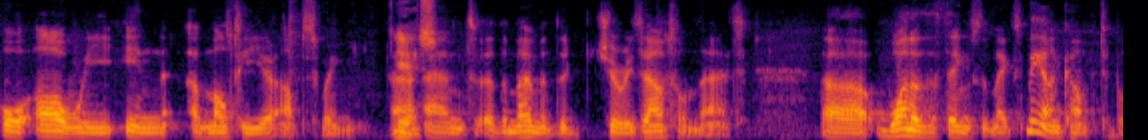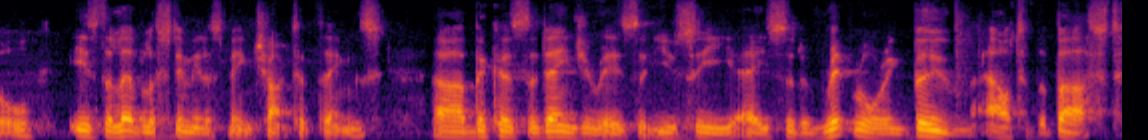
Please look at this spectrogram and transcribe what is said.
or are we in a multi-year upswing? Uh, yes. And at the moment, the jury's out on that. Uh, one of the things that makes me uncomfortable is the level of stimulus being chucked at things. Uh, because the danger is that you see a sort of rip roaring boom out of the bust,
